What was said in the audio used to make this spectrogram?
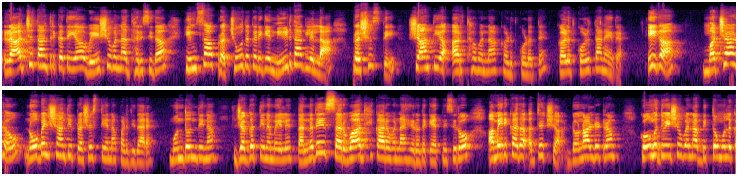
ರಾಜ್ಯತಾಂತ್ರಿಕತೆಯ ವೇಷವನ್ನ ಧರಿಸಿದ ಹಿಂಸಾ ಪ್ರಚೋದಕರಿಗೆ ನೀಡಿದಾಗಲೆಲ್ಲ ಪ್ರಶಸ್ತಿ ಶಾಂತಿಯ ಅರ್ಥವನ್ನ ಕಳೆದುಕೊಳ್ಳುತ್ತೆ, ಕಳೆದುಕೊಳ್ತಾನೆ ಇದೆ. ಈಗ ಮಚಾಡೋ ನೊಬೆಲ್ ಶಾಂತಿ ಪ್ರಶಸ್ತಿಯನ್ನ ಪಡೆದಿದ್ದಾರೆ. ಮುಂದೊಂದಿನ ಜಗತ್ತಿನ ಮೇಲೆ ತನ್ನದೇ ಸರ್ವಾಧಿಕಾರವನ್ನ ಹೇರೋದಕ್ಕೆ ಯತ್ನಿಸಿರೋ ಅಮೆರಿಕದ ಅಧ್ಯಕ್ಷ ಡೊನಾಲ್ಡ್ ಟ್ರಂಪ್ ಕೋಮುದ್ವೇಷವನ್ನು ಬಿತ್ತೋ ಮೂಲಕ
